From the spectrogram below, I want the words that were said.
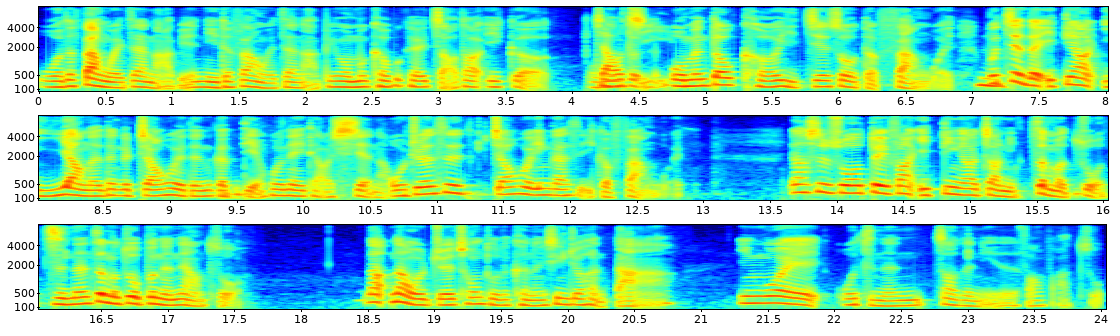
我的范围在哪边，你的范围在哪边，我们可不可以找到一个交集，我们都可以接受的范围，嗯、不见得一定要一样的那个交汇的那个点或那条线啊。我觉得是交汇应该是一个范围。要是说对方一定要叫你这么做，只能这么做，不能那样做，那那我觉得冲突的可能性就很大啊，因为我只能照着你的方法做。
